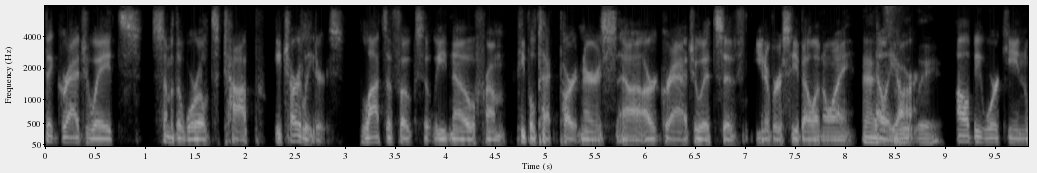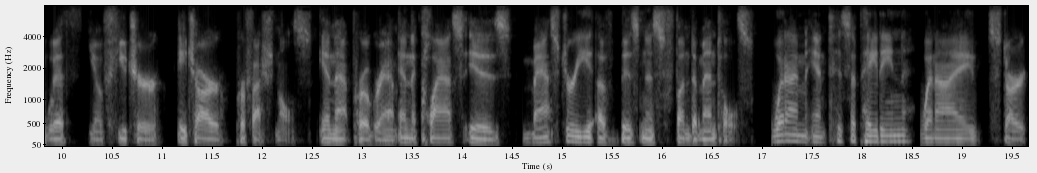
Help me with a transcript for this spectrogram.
that graduates some of the world's top HR leaders lots of folks that we know from People Tech Partners uh, are graduates of University of Illinois Absolutely. LER. I'll be working with you know future HR professionals in that program, and the class is Mastery of Business Fundamentals. What I'm anticipating when I start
